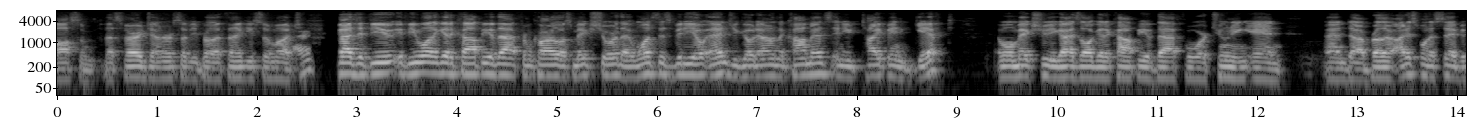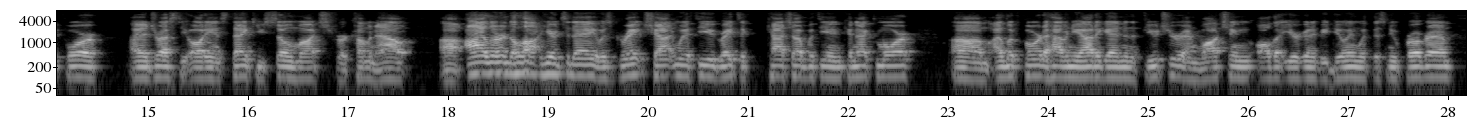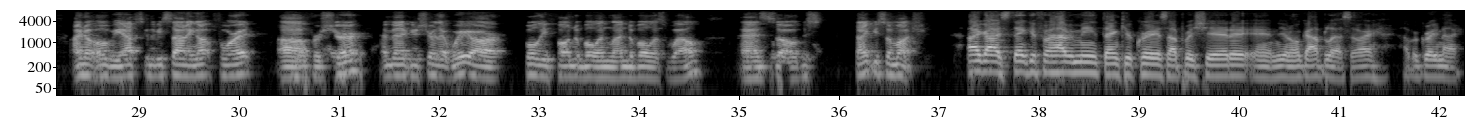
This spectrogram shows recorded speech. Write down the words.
Awesome. That's very generous of you, brother. Thank you so much. Right. Guys, if you if you want to get a copy of that from Carlos, make sure that once this video ends, you go down in the comments and you type in gift, and we'll make sure you guys all get a copy of that for tuning in. And uh, brother, I just want to say before I address the audience, thank you so much for coming out. Uh, I learned a lot here today. It was great chatting with you. Great to catch up with you and connect more. Um, I look forward to having you out again in the future and watching all that you're going to be doing with this new program. I know OVF is going to be signing up for it uh, for sure, and making sure that we are fully fundable and lendable as well. And so, just thank you so much. All right, guys. Thank you for having me. Thank you, Chris. I appreciate it. And, you know, God bless. All right. Have a great night.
